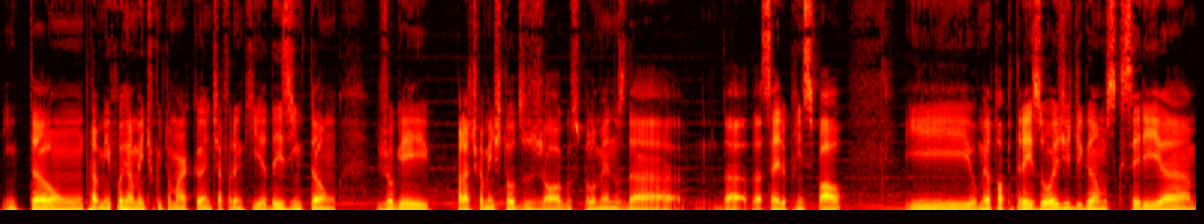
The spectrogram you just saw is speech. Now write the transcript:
Então, para mim foi realmente muito marcante a franquia. Desde então, joguei praticamente todos os jogos, pelo menos da, da, da série principal. E o meu top 3 hoje, digamos que seria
